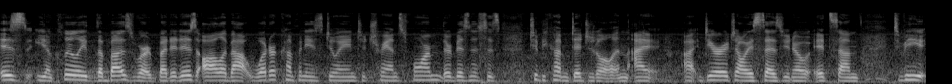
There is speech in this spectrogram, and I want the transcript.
is you know, clearly the buzzword, but it is all about what are companies doing to transform their businesses to become digital. And I, uh, always says, you know, it's um, to be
